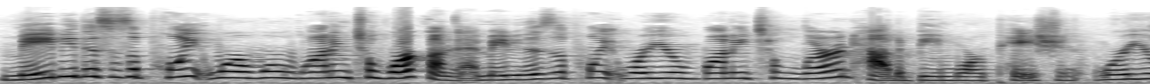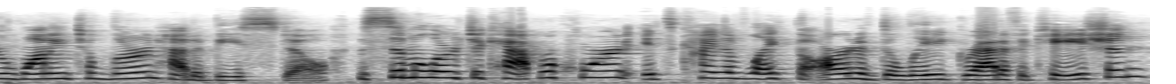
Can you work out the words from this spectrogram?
maybe this is a point where we're wanting to work on that. Maybe this is a point where you're wanting to learn how to be more patient, where you're wanting to learn how to be still. Similar to Capricorn, it's kind of like the art of delayed gratification,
